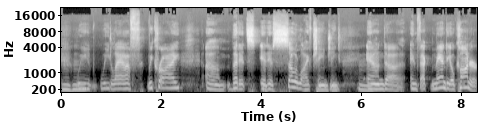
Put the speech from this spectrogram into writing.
mm-hmm. we we laugh we cry um, but it's it is so life changing mm-hmm. and uh, in fact mandy o'connor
